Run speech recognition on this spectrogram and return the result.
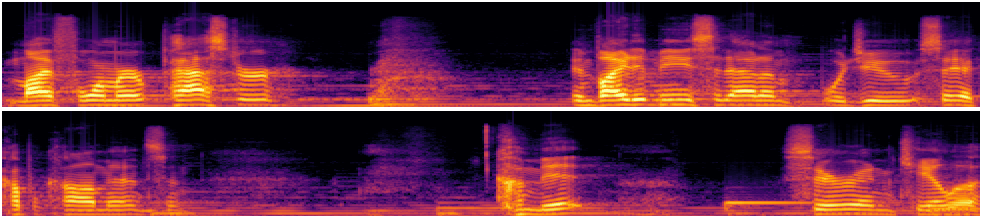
my former pastor invited me, said, Adam, would you say a couple comments and commit Sarah and Kayla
